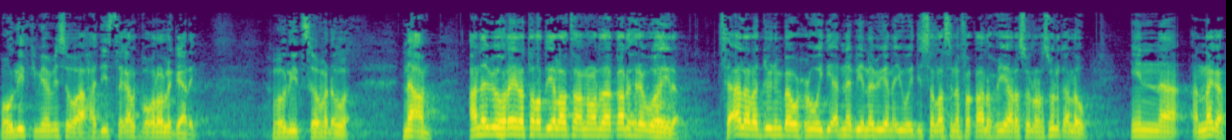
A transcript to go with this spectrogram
mawliidki miya mise waa xadiis sagaalka boqoloo la gaaray. Mawliid sooma dhowa nacam can abi hurayrata radi allahu ta an arda qala wuxu abu hurayra. Sa'ala rajulin ba wuxuu weydiye annabiy nabigan ayuu weydiy sal slm faqala wuxuu ya rasul rsulka allow. Ina annaga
